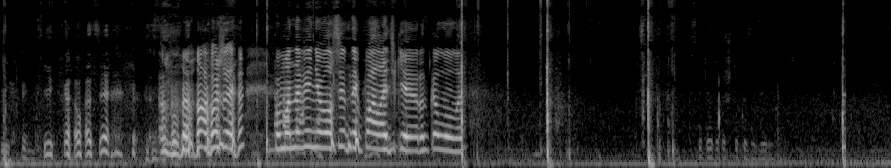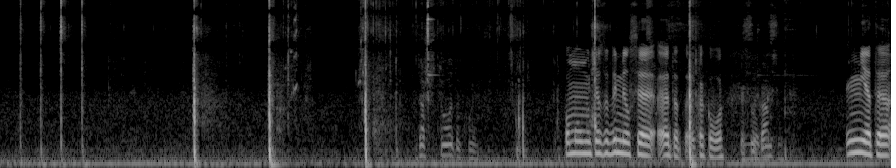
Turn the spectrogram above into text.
Тихо, тихо, вообще. Уже по мановению волшебной палочки раскололась. Кстати, вот эта штука задвигалась. Да что такое? По-моему, у тебя задымился этот, э, как его? Рукам? Нет, э,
